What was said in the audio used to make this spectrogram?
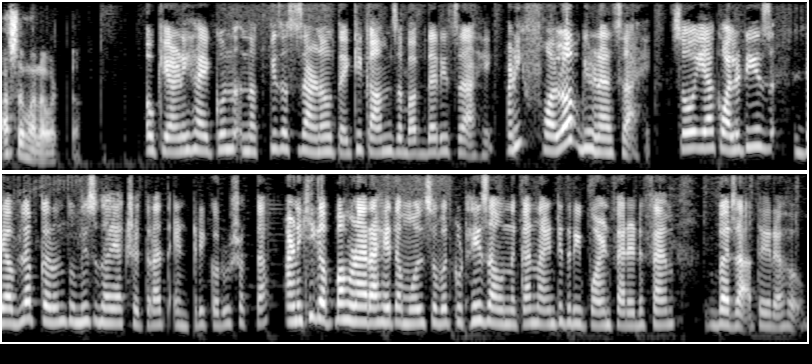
असं मला वाटतं. ओके आणि हे ऐकून नक्कीच असं जाणवतंय की काम जबाबदारीचं आहे आणि फॉलोअप घेण्याचं आहे. सो या क्वालिटीज डेव्हलप करून तुम्ही सुद्धा या क्षेत्रात एंट्री करू शकता. आणखी गप्पा होणार आहेत. अमोल सोबत कुठेही जाऊ नका. Ninety three point five red FM बजाते रहो.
